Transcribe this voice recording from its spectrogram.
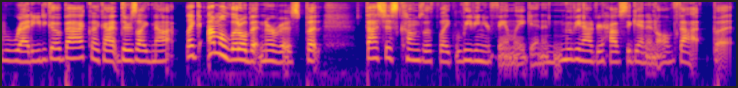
ready to go back. Like I there's like not like I'm a little bit nervous, but that just comes with like leaving your family again and moving out of your house again and all of that. But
